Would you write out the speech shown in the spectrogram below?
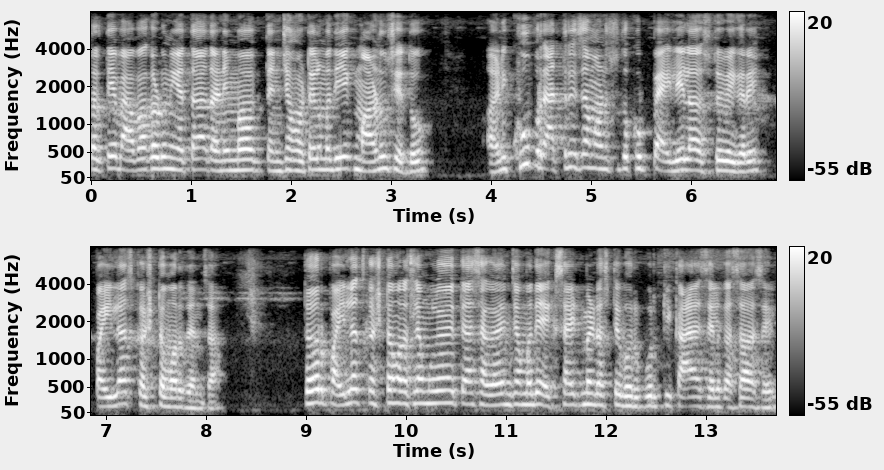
तर ते बाबाकडून येतात आणि मग त्यांच्या हॉटेलमध्ये एक माणूस येतो आणि खूप रात्रीचा माणूस तो खूप प्यायलेला असतो वगैरे पहिलाच कस्टमर त्यांचा. तर पहिलाच कस्टमर असल्यामुळे त्या सगळ्यांच्यामध्ये एक्साइटमेंट असते भरपूर की काय असेल कसा असेल.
